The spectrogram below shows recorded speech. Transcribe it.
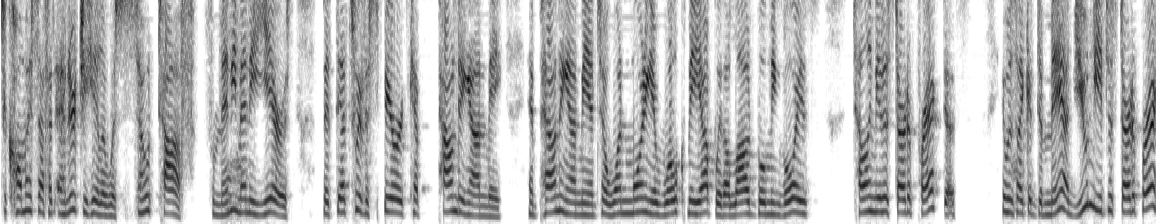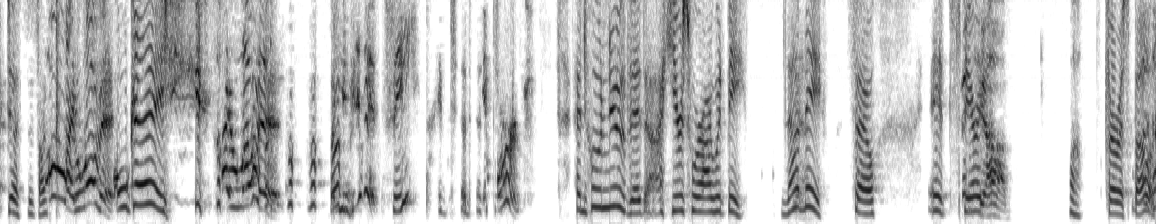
to call myself an energy healer was so tough for many, many years. But that's where the spirit kept pounding on me and pounding on me until one morning it woke me up with a loud, booming voice telling me to start a practice. It was like a demand. You need to start a practice. It's like, oh, I love it. Okay. I love it. But you did it. See? I did it. It worked. And who knew that uh, here's where I would be? Not yeah. me. So it's spirit. Good job. Well, for us both.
